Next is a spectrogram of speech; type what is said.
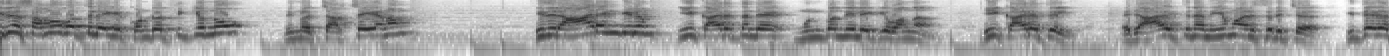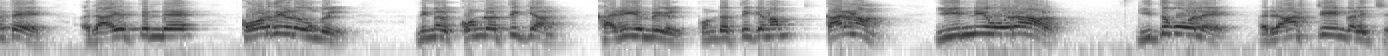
ഇത് സമൂഹത്തിലേക്ക് കൊണ്ടെത്തിക്കുന്നു. നിങ്ങൾ ചർച്ച ചെയ്യണം. ഇതിൽ ആരെങ്കിലും ഈ കാര്യത്തിന്റെ മുൻപന്തിയിലേക്ക് വന്ന് ഈ കാര്യത്തിൽ രാജ്യത്തിന്റെ നിയമം അനുസരിച്ച് ഇദ്ദേഹത്തെ രാജ്യത്തിന്റെ കോടതിയുടെ മുമ്പിൽ നിങ്ങൾ കൊണ്ടെത്തിക്കാൻ കഴിയുമെങ്കിൽ കൊണ്ടെത്തിക്കണം. കാരണം ഇനി ഒരാൾ ഇതുപോലെ രാഷ്ട്രീയം കളിച്ച്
